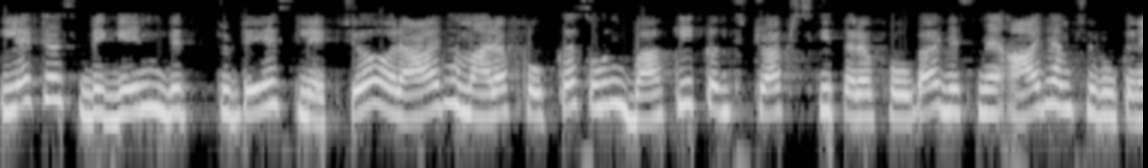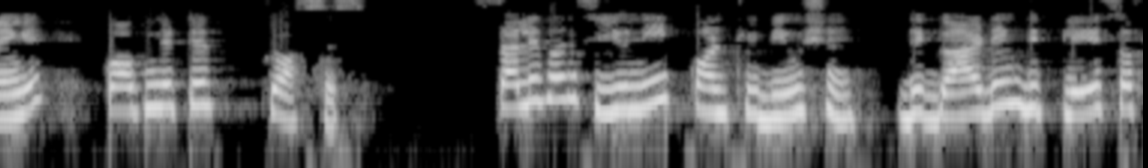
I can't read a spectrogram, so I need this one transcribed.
let us begin with today's lecture اور آج ہمارا focus ان باقی constructs کی طرف ہوگا جس میں آج ہم شروع کریں گے cognitive process. Sullivan's unique contribution regarding the place of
